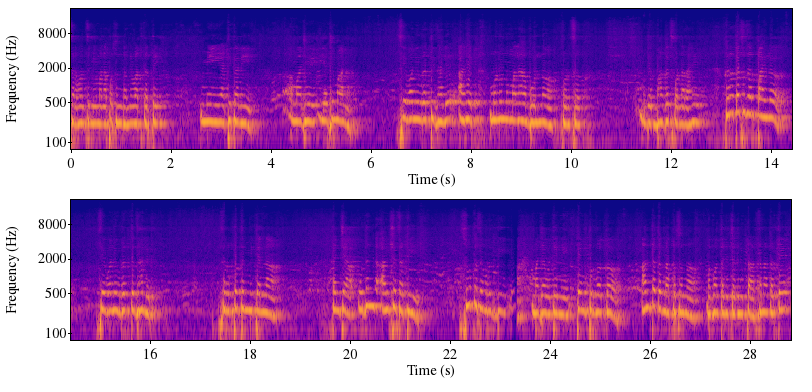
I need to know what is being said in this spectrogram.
सर्वांचे मी मनापासून धन्यवाद करते. मी या ठिकाणी माझे यजमान सेवानिवृत्ती झाले आहेत म्हणून मला बोलणं थोडंसं म्हणजे भागच पडणार आहे. खरं तसं जर पाहिलं सेवानिवृत्त झाले. सर्वप्रथम मी त्यांना त्यांच्या उदंड आयुष्यासाठी सुख समृद्धी माझ्या वतीने प्रेमपूर्वक अंतकरणापासून भगवंताच्या चरणी प्रार्थना करते.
